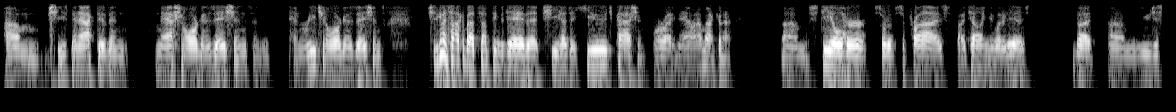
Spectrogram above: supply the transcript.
Um, she's been active in national organizations and, and regional organizations. She's going to talk about something today that she has a huge passion for right now, and I'm not going to um, steal her sort of surprise by telling you what it is, but um, you just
